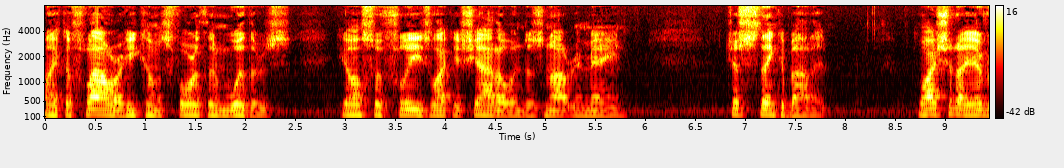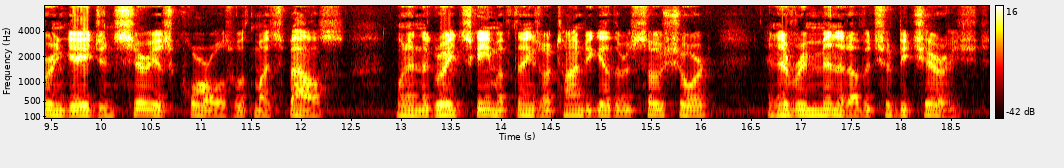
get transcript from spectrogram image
Like a flower, he comes forth and withers. He also flees like a shadow and does not remain. Just think about it. Why should I ever engage in serious quarrels with my spouse when, in the great scheme of things, our time together is so short and every minute of it should be cherished?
